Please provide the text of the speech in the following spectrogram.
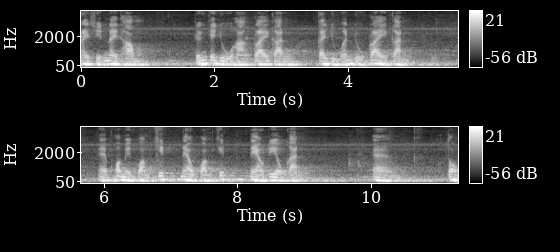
ในศีลในธรรม ถึงจะอยู่ห่างไกลกันก็อยู่เหมือนอยู่ใกล้กันเพราะมีความคิดแนวความคิดแนวเดียวกันต้อง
